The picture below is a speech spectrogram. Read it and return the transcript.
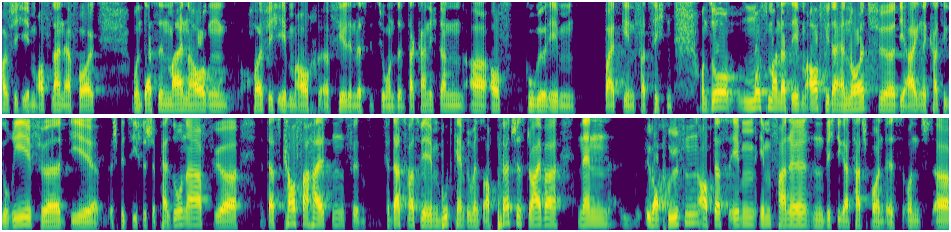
häufig eben offline erfolgt und das in meinen Augen häufig eben auch äh, Fehlinvestitionen sind. Da kann ich dann äh, auf Google eben weitgehend verzichten. Und so muss man das eben auch wieder erneut für die eigene Kategorie, für die spezifische Persona, für das Kaufverhalten, für, für das, was wir im Bootcamp übrigens auch Purchase Driver nennen, überprüfen, ob das eben im Funnel ein wichtiger Touchpoint ist und äh,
